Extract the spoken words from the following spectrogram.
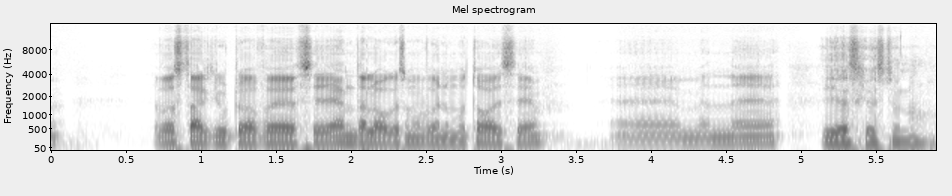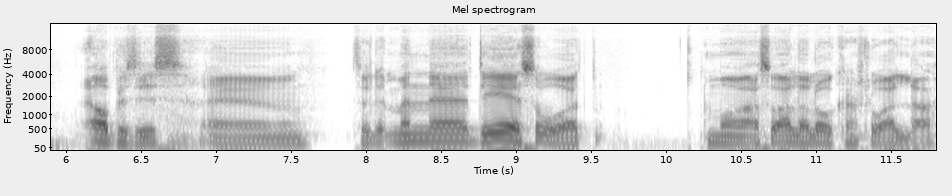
Eh, det var starkt gjort av ÖFC, det enda laget som har vunnit mot AIC. Eh, men eh, I Eskilstuna. Ja, precis. Eh, så det, men eh, det är så att alltså alla lag kan slå alla.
